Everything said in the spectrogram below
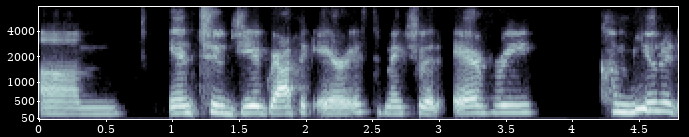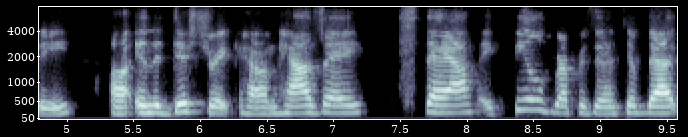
um, into geographic areas to make sure that every community uh, in the district um, has a staff, a field representative that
